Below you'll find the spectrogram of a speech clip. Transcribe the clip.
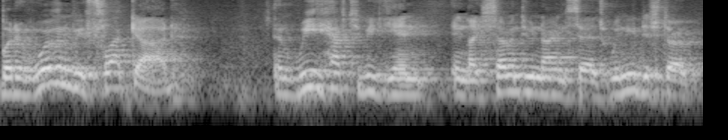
But if we're going to reflect God, then we have to begin, and like 729 says, we need to start,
